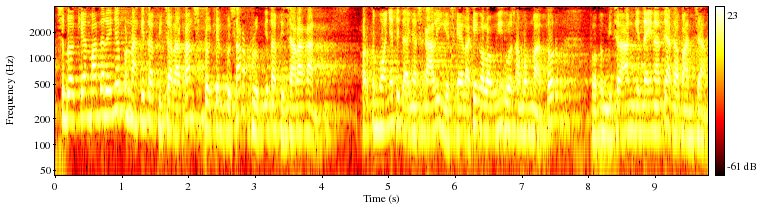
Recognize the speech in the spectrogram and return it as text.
Sebagian materinya pernah kita bicarakan, sebagian besar belum kita bicarakan pertemuannya tidak hanya sekali ya. sekali lagi kalau ini kalau sampun matur bahwa pembicaraan kita ini nanti agak panjang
